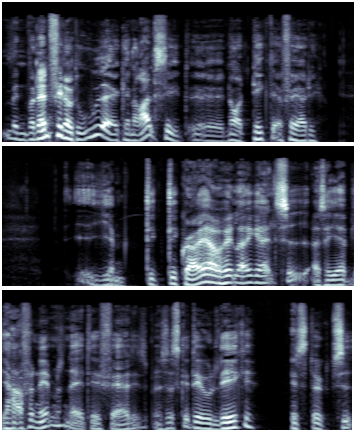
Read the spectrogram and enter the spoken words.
men hvordan finder du ud af generelt set, øh, når et digt er færdigt? Jamen, det, det gør jeg jo heller ikke altid. Altså, jeg, jeg har fornemmelsen af, at det er færdigt, men så skal det jo ligge et stykke tid.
